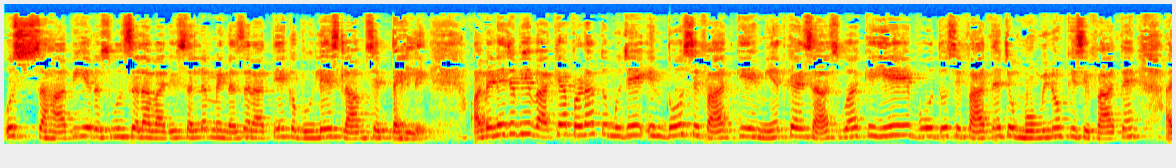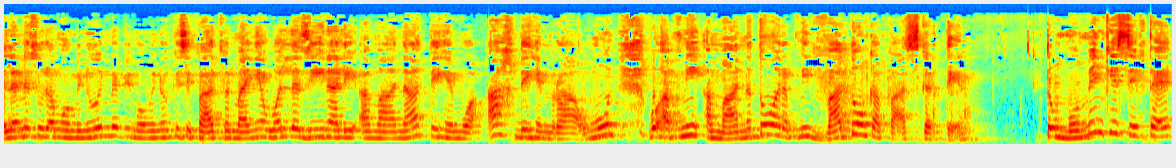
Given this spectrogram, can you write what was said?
اس صحابی رسول صلی اللہ علیہ وسلم میں نظر آتی ہیں قبول اسلام سے پہلے۔ اور میں نے جب یہ واقعہ پڑھا تو مجھے ان دو صفات کی اہمیت کا احساس ہوا کہ یہ وہ دو صفات ہیں جو مومنوں کی صفات ہیں۔ اللہ نے سورہ مومنون میں بھی مومنوں کی صفات فرمائی ہیں والذین علی اماناتہم وعہدہم راؤمون وہ اپنی امانتوں اور اپنی وعدوں کا پاس کرتے ہیں۔ تو مومن کی صفت ہے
